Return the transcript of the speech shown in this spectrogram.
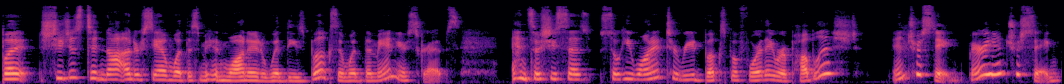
But she just did not understand what this man wanted with these books and with the manuscripts. And so she says, so he wanted to read books before they were published? Interesting. Very interesting.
